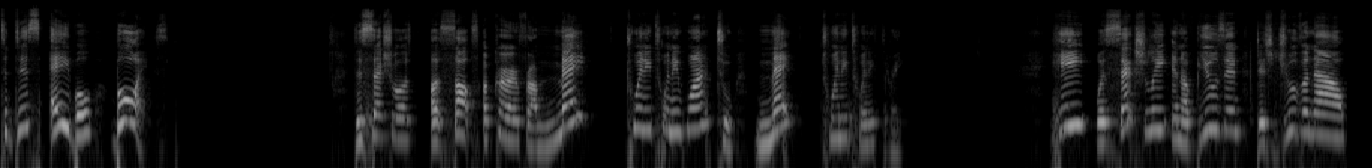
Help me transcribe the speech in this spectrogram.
to disable boys. The sexual assaults occurred from May 2021 to May 2023. He was sexually and abusing this juvenile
